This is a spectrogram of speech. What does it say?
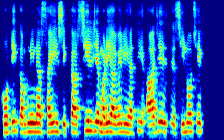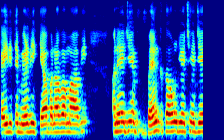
ખોટી કંપનીના સહી સિક્કા સીલ જે મળી આવેલી હતી આ જે સીલો છે કઈ રીતે મેળવી ક્યાં બનાવવામાં આવી અને જે બેંક અકાઉન્ટ જે છે જે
